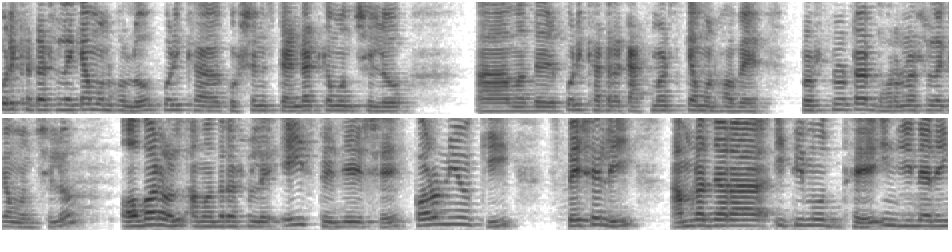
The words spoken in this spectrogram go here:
পরীক্ষাটা আসলে কেমন হলো? পরীক্ষা কোশ্চেন স্ট্যান্ডার্ড কেমন ছিল? আমাদের পরীক্ষাটার কাটমার্কস কেমন হবে? প্রশ্নটার ধরন আসলে কেমন ছিল? ওভারঅল আমাদের আসলে এই স্টেজে এসে করণীয় কি? স্পেশালি আমরা যারা ইতিমধ্যে ইঞ্জিনিয়ারিং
